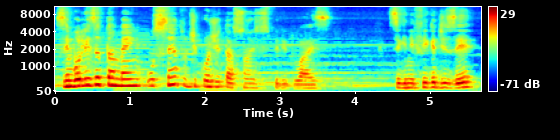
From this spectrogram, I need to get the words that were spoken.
simboliza também o centro de cogitações espirituais. Significa dizer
